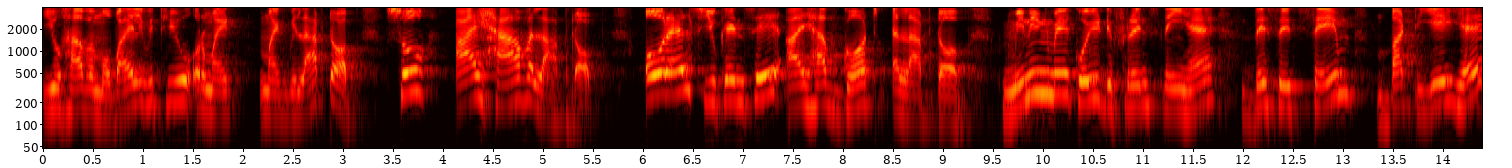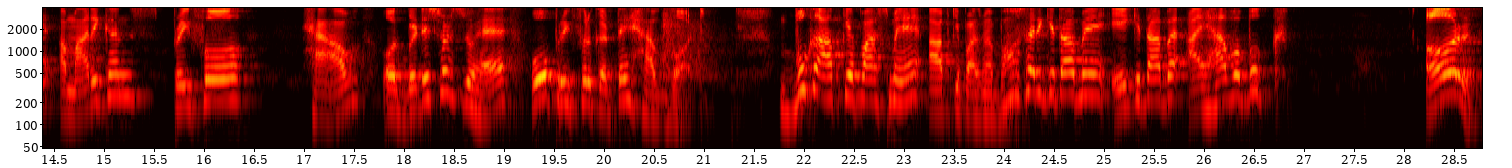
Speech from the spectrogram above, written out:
you have a mobile with you और might might be laptop. So i have a laptop. और else you can say I have got a laptop meaning में कोई डिफरेंस नहीं है. दिस इज़ सेम बट ये है अमेरिकन प्रीफर हैव और ब्रिटिशर्स जो है, वो प्रीफर करते हैव गॉट बुक आपके पास में है. आपके पास में बहुत सारी किताबें एक किताब है आई हैव अ बुक और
